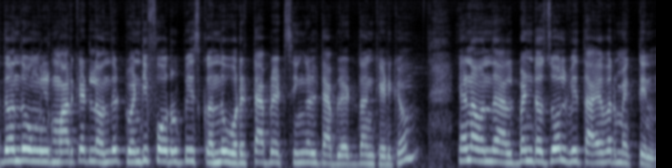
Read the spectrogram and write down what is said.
இது வந்து உங்களுக்கு மார்க்கெட்டில் வந்து டுவெண்ட்டி ஃபோர் ருபீஸ்க்கு வந்து ஒரு டேப்லெட் சிங்கிள் டேப்லெட் தான் கிடைக்கும். ஏன்னா வந்து அல்பெண்டசோல் வித் ஐவர்மெக்டின்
